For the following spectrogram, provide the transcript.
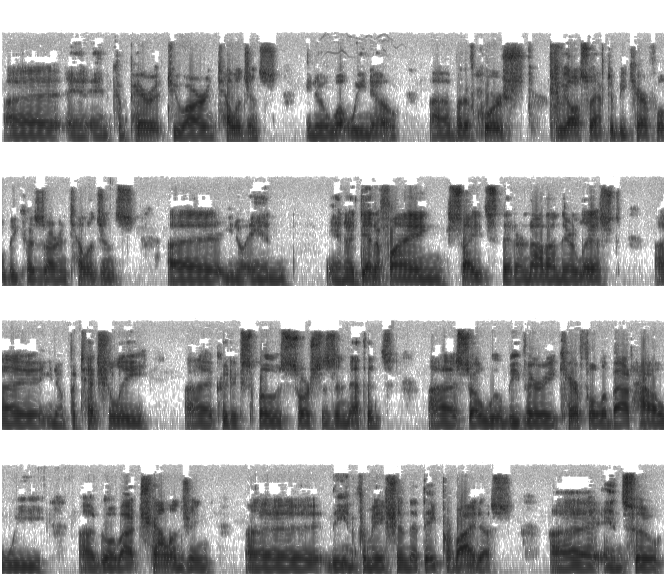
uh, and, and, compare it to our intelligence. You know what we know, uh, but of course, we also have to be careful because our intelligence, uh, you know, and and identifying sites that are not on their list, you know, potentially uh, could expose sources and methods. Uh, so we'll be very careful about how we uh, go about challenging uh, the information that they provide us. Uh, and so,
